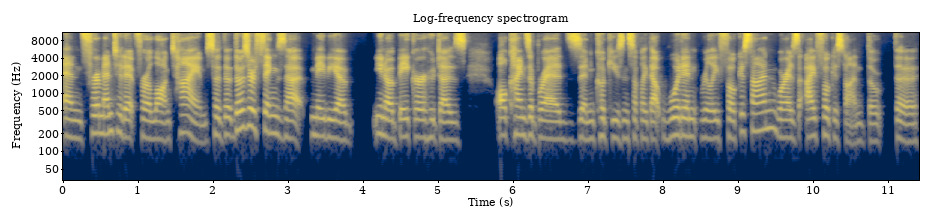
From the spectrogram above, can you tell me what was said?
and fermented it for a long time. So th- those are things that maybe a you know a baker who does all kinds of breads and cookies and stuff like that wouldn't really focus on. Whereas I focused on the the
